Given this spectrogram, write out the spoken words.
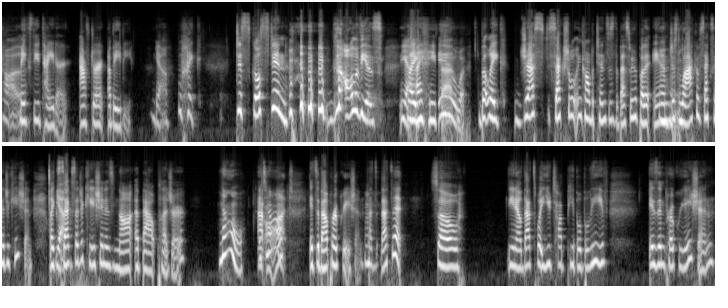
God. makes you tighter after a baby. yeah. Like disgusting. All of yous. Yeah. like I hate that. Ew. But like just sexual incompetence is the best way to put it and just lack of sex education. Like Mm-hmm. Yeah. sex education is not about pleasure. No. It's all. not. It's about procreation. Mm-hmm. That's that's it. So, you know, that's what Utah people believe is in procreation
